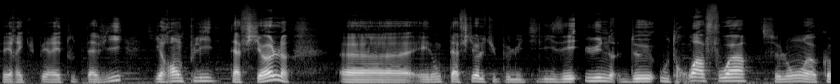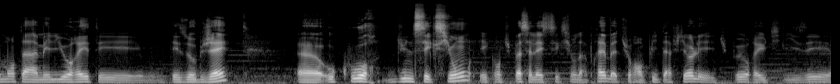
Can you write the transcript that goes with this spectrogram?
fait récupérer toute ta vie, qui remplit ta fiole. Euh, et donc ta fiole, tu peux l'utiliser une, deux ou trois fois selon euh, comment tu as amélioré tes, objets euh, au cours d'une section. Et quand tu passes à la section d'après, bah, tu remplis ta fiole et tu peux réutiliser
